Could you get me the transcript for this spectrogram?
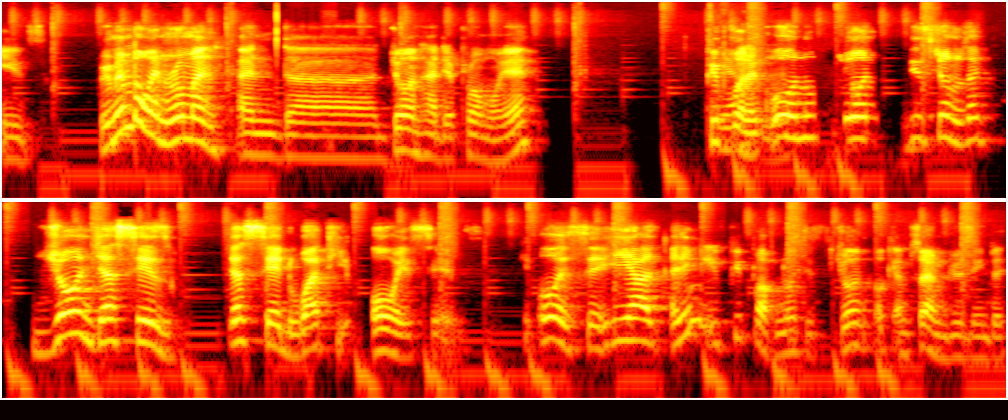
is. Remember when Roman and uh, John had a promo? Yeah. People were Yeah. like, "Oh no, John! This John was like." John just says, just said what he always says. He always say he has. I think if people have noticed, John. Okay, I'm sorry, I'm using that.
